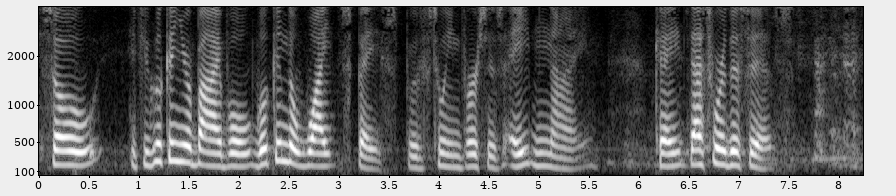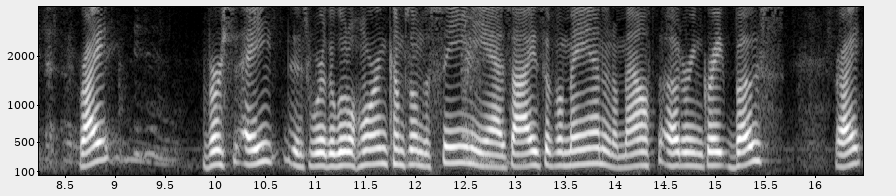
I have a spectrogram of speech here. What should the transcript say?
So if you look in your Bible, look in the white space between verses 8 and 9. Okay, that's where this is. Right? Verse 8 is where the little horn comes on the scene. He has eyes of a man and a mouth uttering great boasts. Right?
